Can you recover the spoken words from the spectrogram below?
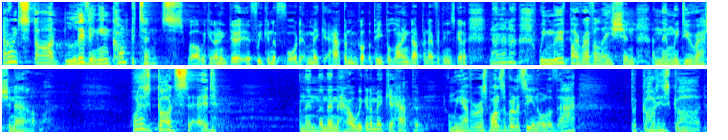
Don't start living in competence. Well, we can only do it if we can afford it and make it happen. We've got the people lined up and everything's going to. No, no, no. We move by revelation and then we do rationale. What has God said? And then, and then how are we going to make it happen? And we have a responsibility in all of that. But God is God.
